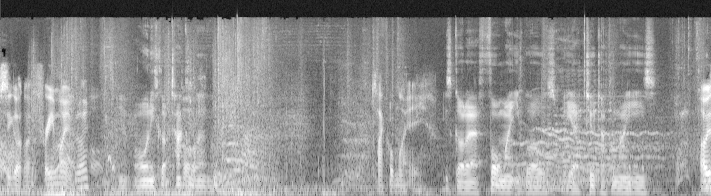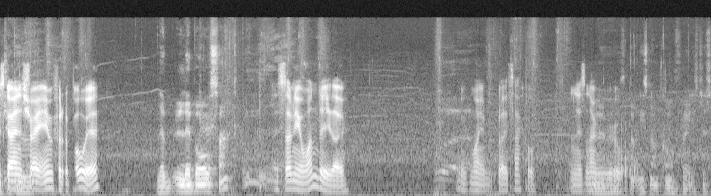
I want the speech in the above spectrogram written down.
So he got like three mighty blow, Yeah. Oh, and he's got tackle Oh. there. look. Tackle mighty. He's got uh, four mighty blows, but yeah, two tackle mighties. Oh, he's going straight in for the ball here. The le ball sack. It's only a one D though. With mighty blow tackle, and there's no No, real. he's not, he's not going for it. He's just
